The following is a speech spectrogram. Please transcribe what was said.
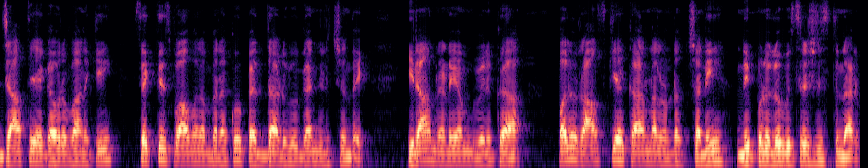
జాతీయ గౌరవానికి శక్తి స్వావలంబనకు పెద్ద అడుగుగా నిలిచింది. ఇరాన్ నిర్ణయం వెనుక పలు రాజకీయ కారణాలు ఉండొచ్చని నిపుణులు విశ్లేషిస్తున్నారు.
